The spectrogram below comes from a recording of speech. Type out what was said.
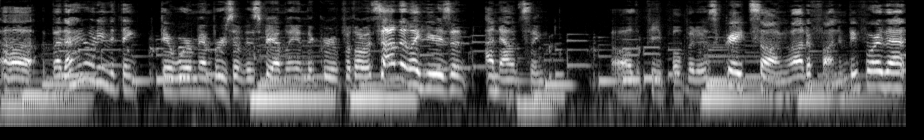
Uh, but I don't even think there were members of his family in the group, although it sounded like he was an- announcing all the people. But it was a great song, a lot of fun. And before that,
